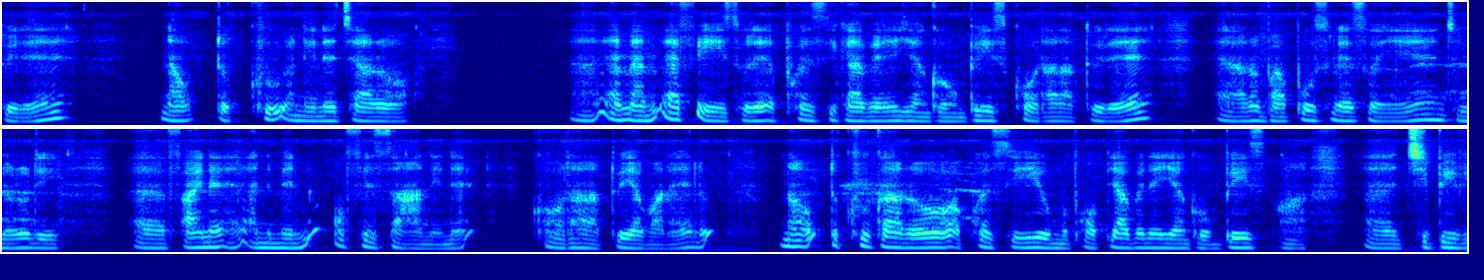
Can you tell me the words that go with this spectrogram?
တွေ့တယ်။ နောက်တစ်ခုအနေနဲ့ကျတော့ MMFA ဆိုတဲ့အဖွဲ့အစည်းကပဲရန်ကုန် base ခေါ်ထားတာတွေ့တယ်။အဲဒါတော့ဘာ post လဲဆိုရင်ကျွန်တော်တို့ဒီအဲ final admin officer အနေနဲ့ခေါ်ထားတာတွေ့ရပါတယ်လို့နောက်တစ်ခုကတော့အဖွဲ့အစည်းကိုမဖော်ပြဘဲနဲ့ရန်ကုန် base မှာအဲ GPV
